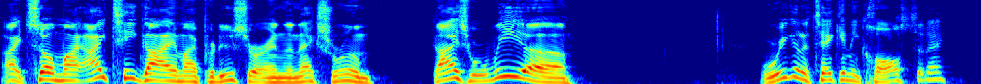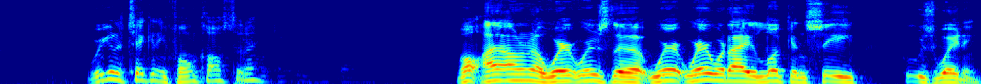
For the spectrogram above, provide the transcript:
All right, so my IT guy and my producer are in the next room. Guys, were we uh were we going to take any calls today? Were we going to take any phone calls today? Well, I, don't know. Where where's the where where would I look and see who's waiting?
